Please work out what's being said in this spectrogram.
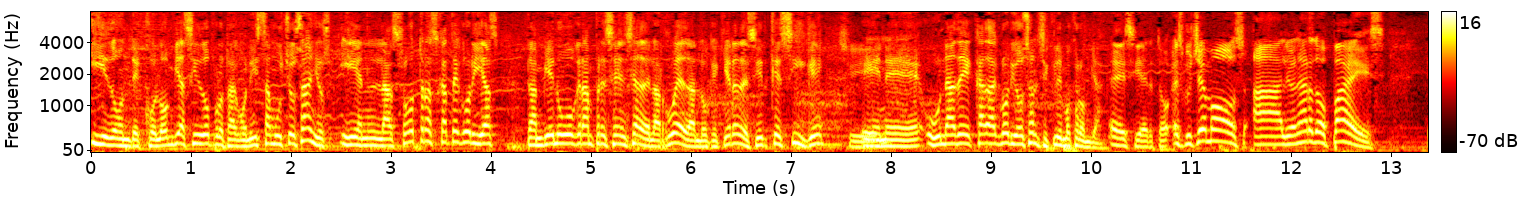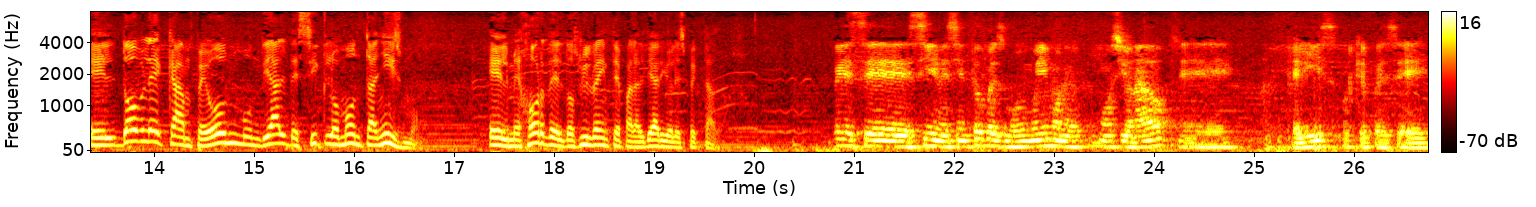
y donde Colombia ha sido protagonista muchos años. Y en las otras categorías también hubo gran presencia de las ruedas, lo que quiere decir que sigue Sí. en eh, una década gloriosa el ciclismo colombiano. Es cierto. Escuchemos a Leonardo Páez, el doble campeón mundial de ciclomontañismo, el mejor del 2020 para el diario El Espectador. Pues eh, sí, me siento pues muy muy emo- emocionado, eh, feliz porque pues eh,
